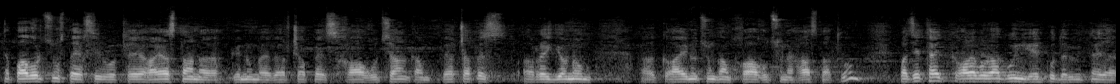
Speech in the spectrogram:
տպավորություն ստեղծի, որ թե Հայաստանը գնում է վերջապես խաղաղության կամ վերջապես ռեգիոնում կայունություն կամ խաղաղություն է հաստատվում, բայց եթե այդ կարևորագույն երկու դրույթները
